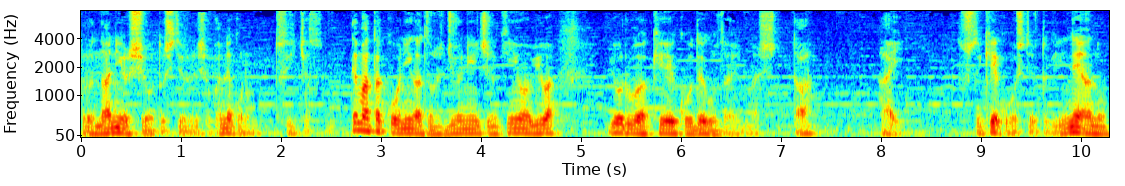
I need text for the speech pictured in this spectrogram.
これ何をしようとしてるんでしょうかねこのツイキャスでまたこう2月の12日の金曜日は夜は稽古でございました。はい。そして稽古をしてる時にねあの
